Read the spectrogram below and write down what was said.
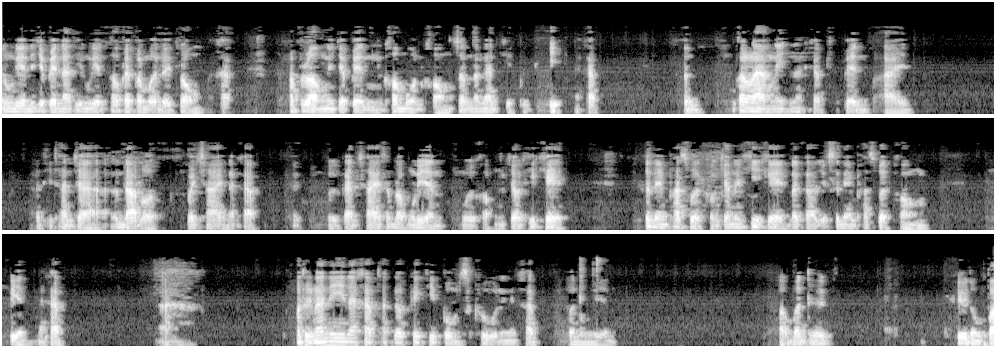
โรงเรียนนี้จะเป็นหน้าที่โรงเรียนเข้าไปประเมินโดยตรงนะครับ รับรองนี่จะเป็นข้อมูลของสำนักงานเขตพื้นที่นะครับ ส่วนข้างล่างนี้นะครับจะเป็นไฟล์ที่ท่านจะดาวน์โหลดไว้ใช้นะครับมือการใช้สำหรับโรงเรียนมือของเจ้าหน้าที่เขต username password ของเจ้าหน้าที่เขต แล้วก็ username password ของโรงเรียนนะครับมาถึงหน้านี้นะครับท่านก็คลิกที่ปุ่ม scroll นี่นะครับบนโรงเรียนบันทึกชื่อลงไป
